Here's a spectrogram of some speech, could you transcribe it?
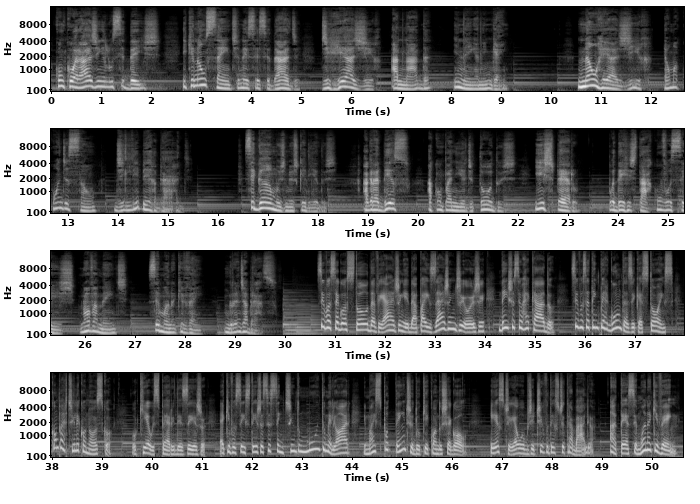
com coragem e lucidez e que não sente necessidade de reagir a nada e nem a ninguém. Não reagir é uma condição de liberdade. Sigamos, meus queridos. Agradeço a companhia de todos e espero poder estar com vocês novamente semana que vem. Um grande abraço. Se você gostou da viagem e da paisagem de hoje, deixe seu recado. Se você tem perguntas e questões, compartilhe conosco. O que eu espero e desejo é que você esteja se sentindo muito melhor e mais potente do que quando chegou. Este é o objetivo deste trabalho. Até semana que vem!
